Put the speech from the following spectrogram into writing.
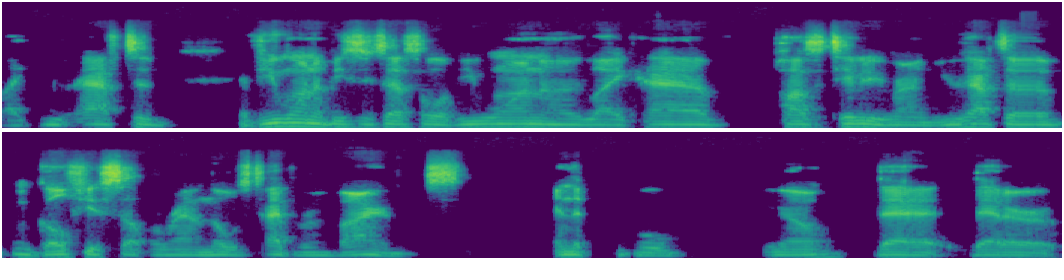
Like you have to, if you want to be successful, if you want to like have positivity around you, you have to engulf yourself around those type of environments and the people you know, that that are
